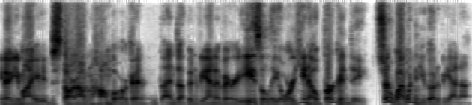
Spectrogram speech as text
you know, you might start out in Hamburg and end up in Vienna very easily, or, you know, Burgundy. Sure, why wouldn't you go to Vienna?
